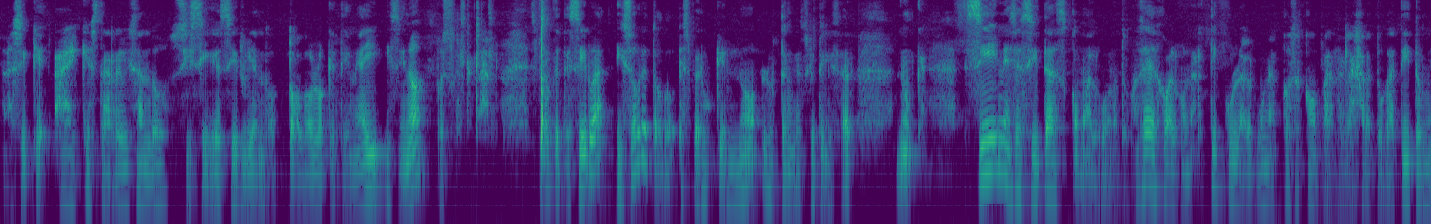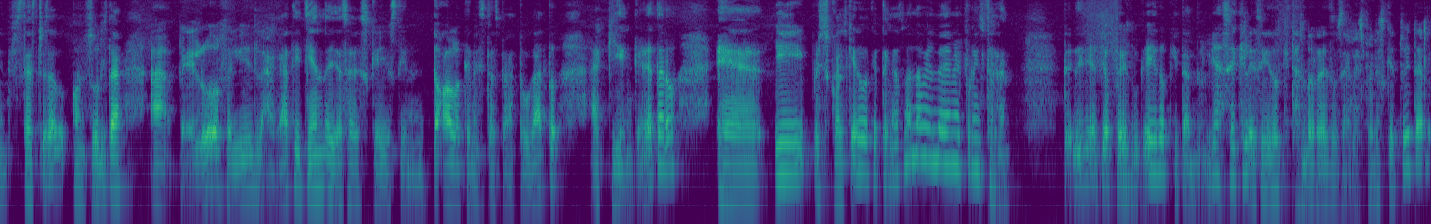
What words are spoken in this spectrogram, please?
Así que hay que estar revisando si sigue sirviendo todo lo que tiene ahí y si no, pues claro. Espero que te sirva y sobre todo espero que no lo tengas que utilizar nunca. Si necesitas como algún otro consejo, algún artículo, alguna cosa como para relajar a tu gatito mientras está estresado, consulta a Peludo Feliz, la gati tienda. Ya sabes que ellos tienen todo lo que necesitas para tu gato aquí en Querétaro. Eh, y pues cualquier cosa que tengas, mándame un DM por Instagram. Te diría que Facebook he ido quitando, ya sé que les he ido quitando redes sociales, pero es que Twitter,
